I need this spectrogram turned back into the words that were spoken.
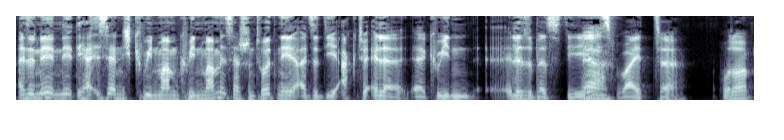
Also nee, nee, der ist ja nicht Queen Mom. Queen Mom ist ja schon tot. Nee, also die aktuelle äh, Queen Elizabeth, die Ja. zweite, oder?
